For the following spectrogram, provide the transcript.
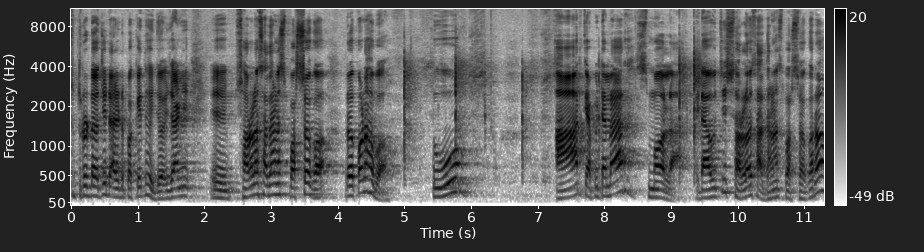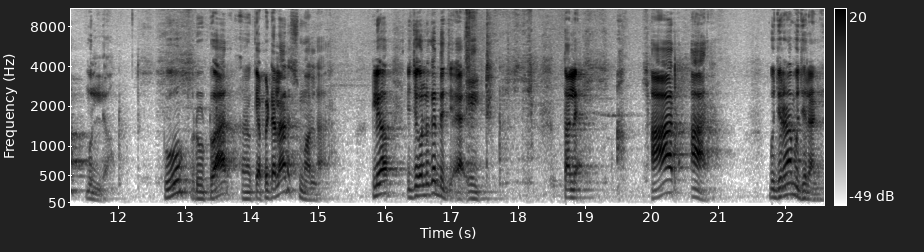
সূত্রটা অছে ডাইরেক্ট পকাইতে হয়ে যায় জানি সরল সাধারণ স্পর্শকর কোণ হব two R capital R small R এটা হচ্ছে সরল সাধারণ স্পর্শকর মূল্য two root R capital R small R clear equal কেতে এইট তাহলে আর আর বুঝলে না বুঝলানি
